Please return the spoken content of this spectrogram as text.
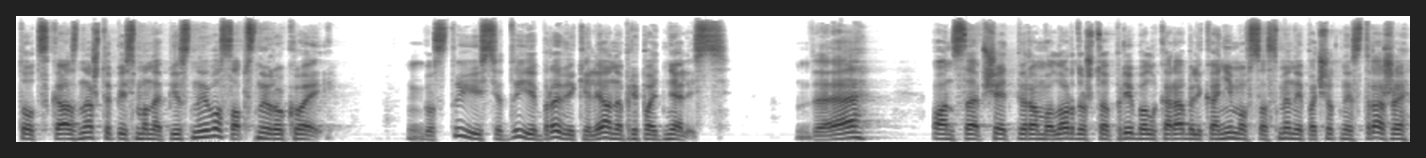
Тут сказано, что письмо написано его собственной рукой. Густые седые брови Келиана приподнялись. «Да?» Он сообщает первому лорду, что прибыл корабль Канимов со сменой почетной стражи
